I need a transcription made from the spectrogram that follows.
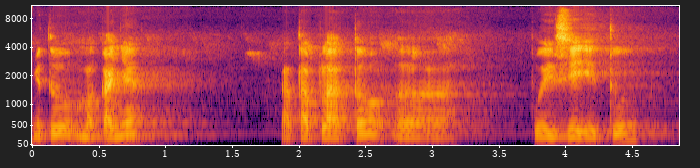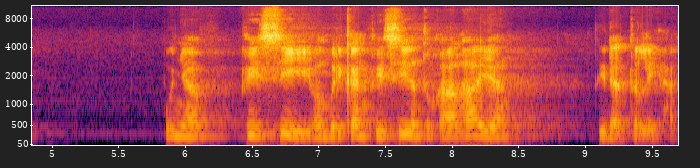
Itu makanya kata Plato, eh, puisi itu punya visi, memberikan visi untuk hal-hal yang tidak terlihat.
